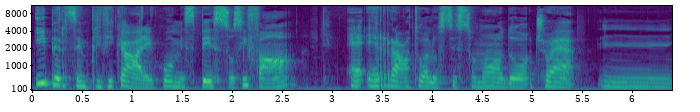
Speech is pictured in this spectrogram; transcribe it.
ipersemplificare come spesso si fa è errato allo stesso modo, cioè mh, mm,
